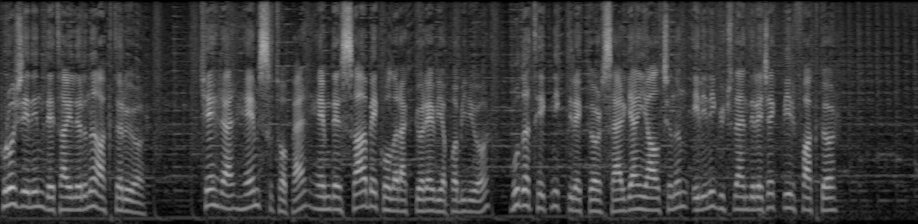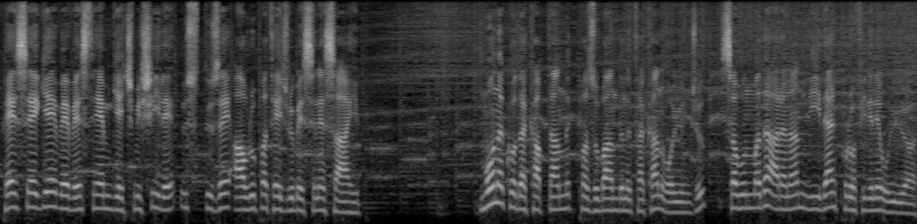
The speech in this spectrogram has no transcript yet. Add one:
Projenin detaylarını aktarıyor. Kehrer hem stoper hem de sağ bek olarak görev yapabiliyor, bu da teknik direktör Sergen Yalçın'ın elini güçlendirecek bir faktör. PSG ve West Ham geçmişiyle üst düzey Avrupa tecrübesine sahip. Monaco'da kaptanlık pazubandını takan oyuncu, savunmada aranan lider profiline uyuyor.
